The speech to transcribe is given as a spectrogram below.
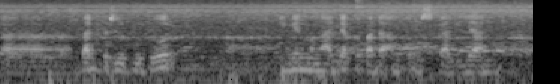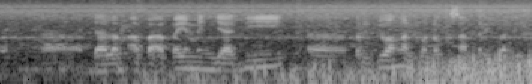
eh, Badril Budur eh, ingin mengajak kepada antum sekalian dalam apa-apa yang menjadi perjuangan pondok pesantren Badril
